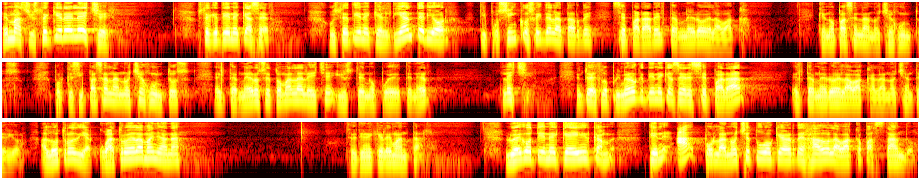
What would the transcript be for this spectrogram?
Es más, si usted quiere leche, ¿usted qué tiene que hacer? Usted tiene que el día anterior, tipo 5 o 6 de la tarde, separar el ternero de la vaca. Que no pasen la noche juntos. Porque si pasan la noche juntos, el ternero se toma la leche y usted no puede tener leche. Entonces, lo primero que tiene que hacer es separar el ternero de la vaca la noche anterior. Al otro día, 4 de la mañana, se tiene que levantar Luego tiene que ir, tiene, ah, por la noche tuvo que haber dejado la vaca pastando.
